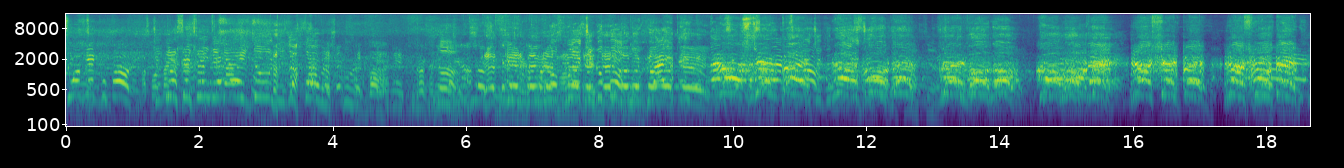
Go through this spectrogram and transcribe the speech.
człowieku polić. Czy proszę cię Ty dałeś do Unii, dostałeś, kurwa. No, Cierpem Popłacie go pomógł. Czerwoną Rasputin!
